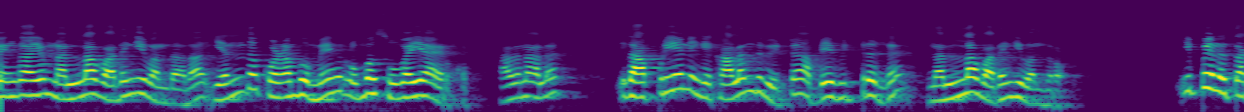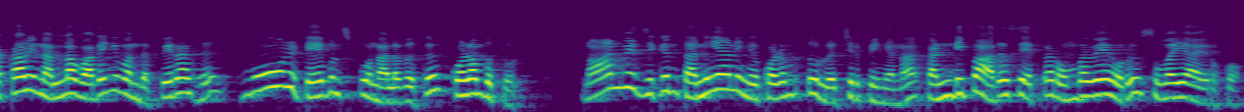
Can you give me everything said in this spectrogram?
வெங்காயம் நல்லா வதங்கி வந்தால் தான் எந்த குழம்புமே ரொம்ப சுவையாக இருக்கும். அதனால் இதை அப்படியே நீங்கள் கலந்து விட்டு அப்படியே விட்டுருங்க. நல்லா வதங்கி வந்துடும் இப்போ இந்த தக்காளி நல்லா வதங்கி வந்த பிறகு மூணு டேபிள் ஸ்பூன் அளவுக்கு குழம்புத்தூள் நான்வெஜ்ஜுக்குன்னு தனியாக நீங்கள் குழம்புத்தூள் வச்சுருப்பீங்கன்னா கண்டிப்பாக அதை சேர்த்தா ரொம்பவே ஒரு சுவையாக இருக்கும்.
